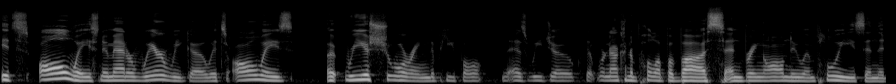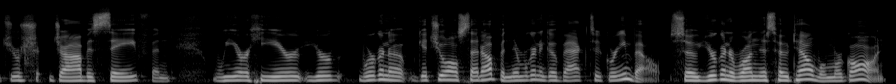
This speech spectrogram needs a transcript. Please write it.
it's always, no matter where we go, it's always uh, reassuring the people, as we joke, that we're not going to pull up a bus and bring all new employees in. That your sh- job is safe, and we are here. You're we're going to get you all set up, and then we're going to go back to Greenbelt. So you're going to run this hotel when we're gone.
